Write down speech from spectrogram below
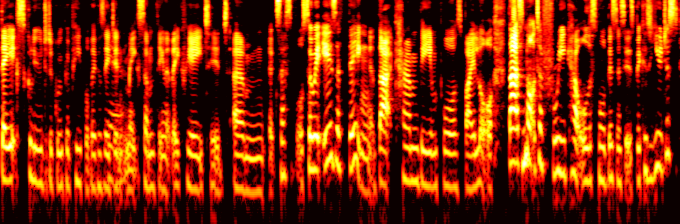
they excluded a group of people because they Yeah. didn't make something that they created um accessible so it is a thing that can be enforced by law that's not to freak out all the small businesses because you just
